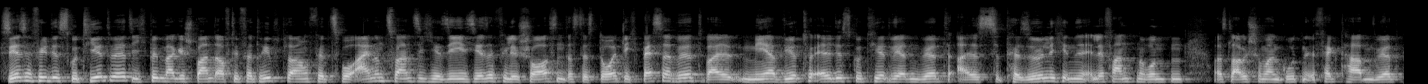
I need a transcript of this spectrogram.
sehr, sehr viel diskutiert wird. Ich bin mal gespannt auf die Vertriebsplanung für 2021. Hier sehe ich sehr, sehr viele Chancen, dass das deutlich besser wird, weil mehr virtuell diskutiert werden wird als persönlich in den Elefantenrunden, was glaube ich schon mal einen guten Effekt haben wird.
